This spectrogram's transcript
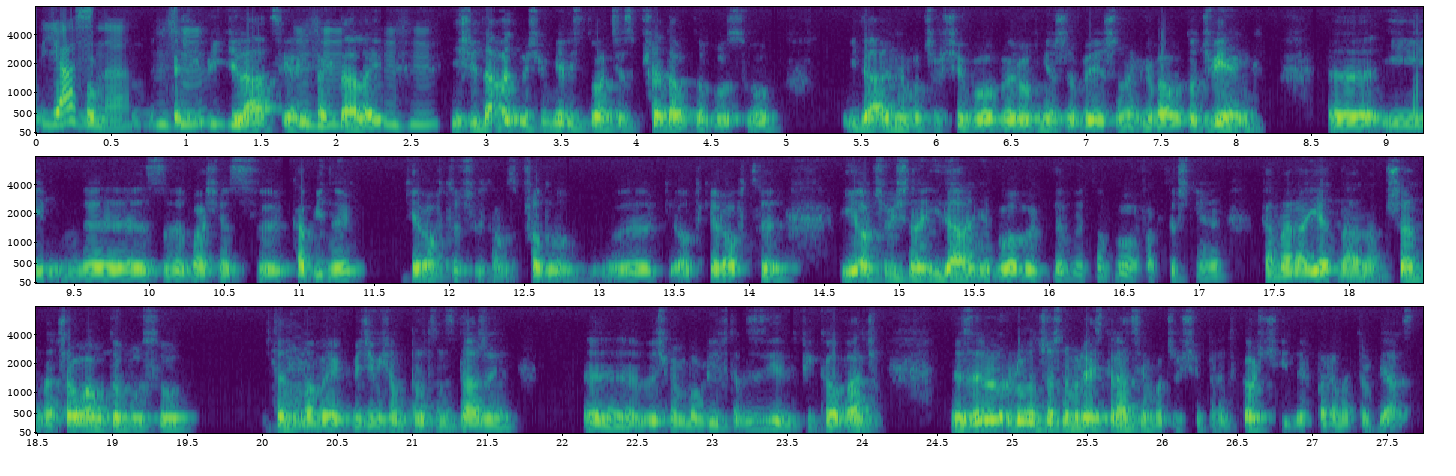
Jasne. jakaś mm -hmm. wigilacja mm -hmm. i tak mhm. dalej. -hmm. Jeśli nawet byśmy mieli sytuację sprzed autobusu, idealnym oczywiście byłoby również, żeby jeszcze nagrywało to dźwięk e, i e, z, właśnie z kabiny kierowcy, czyli tam z przodu od kierowcy. I oczywiście idealnie byłoby, gdyby to była faktycznie kamera jedna na, przed, na czoło autobusu. Wtedy mamy jakby 90% zdarzeń, byśmy mogli wtedy zidentyfikować. Z równoczesną rejestracją oczywiście prędkości i innych parametrów jazdy.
